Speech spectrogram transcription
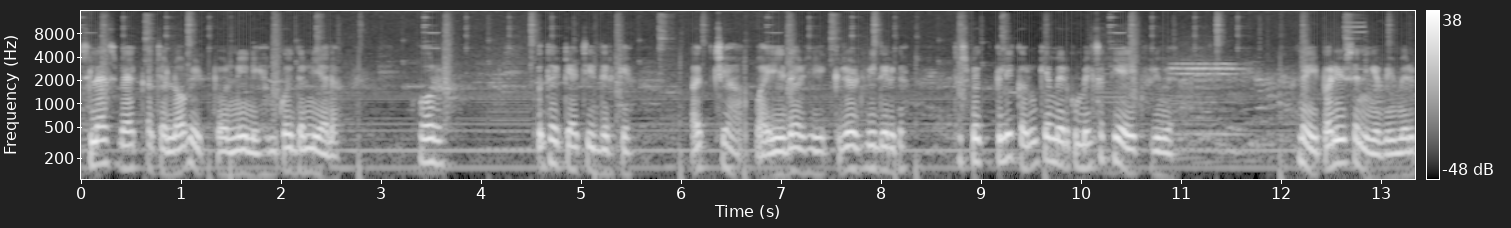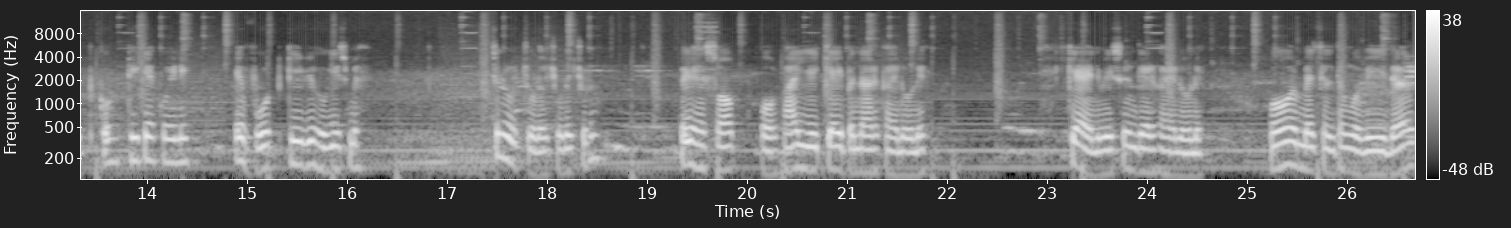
स्लैश बैक अच्छा लॉबी तो नहीं नहीं, हमको इधर नहीं आना। और उधर क्या चीज़ इधर के अच्छा भाई इधर ये क्रेडिट भी इधर का। तो उस पर क्लिक करूँ क्या? मेरे को मिल सकती है एक फ्री में? नहीं परमिशन नहीं है अभी मेरे को। ठीक है, कोई नहीं। ये वोट की भी होगी इसमें। चलो, छोड़ो छोड़ो छोड़ो। ये है शॉप और भाई, ये क्या ही बना रखा है इन्होंने? क्या एनिमेशन दे रखा है इन्होंने? और मैं चलता हूँ अभी इधर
